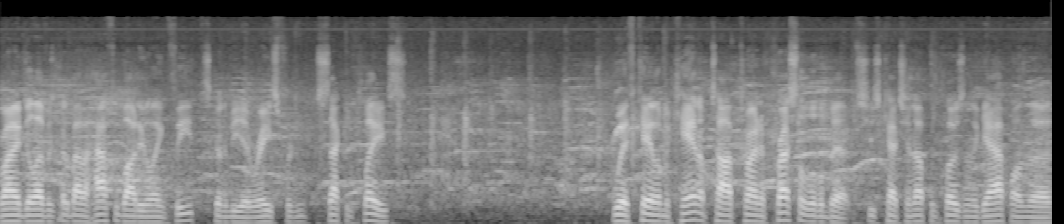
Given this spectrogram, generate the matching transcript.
Ryan DeLeva's got about a half a body length lead. It's going to be a race for second place. With Kayla McCann up top trying to press a little bit. She's catching up and closing the gap on the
